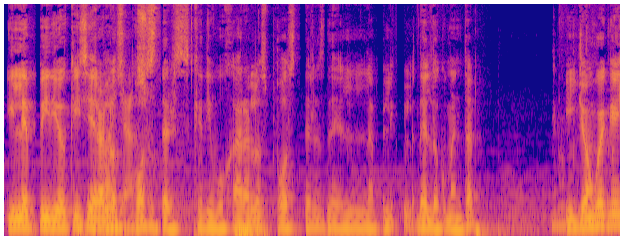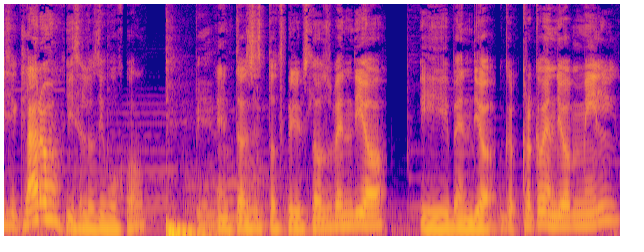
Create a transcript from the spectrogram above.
y le pidió que hiciera los pósters, que dibujara los pósters de la película, del documental. Y John Wayne Gacy, claro, y se los dibujó. Bien. Entonces Todd Phillips los vendió y vendió, cre- creo que vendió mil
